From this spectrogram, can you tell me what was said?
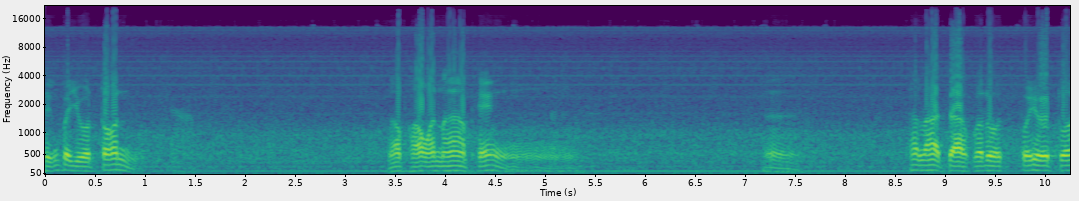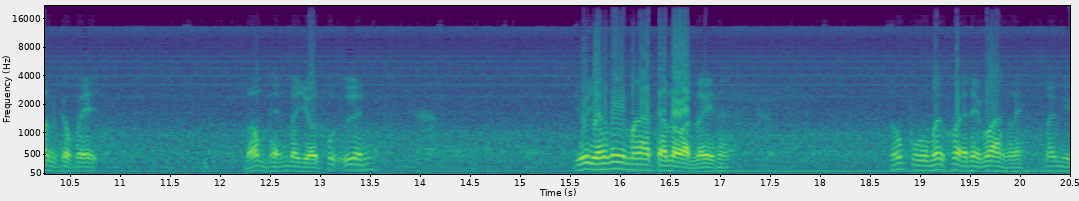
ถึงประโยชน์ต้น มาภาวนาเพ่งถ้าละจากประโยชน์ประโยชน์ตนก็ไปบำเพ็ญประโยชน์ผู้อื่น อยู่อย่างนี้มาตลอดเลยนะหลวงปู่ไม่ค่อยได้ว่างเลย ไม่มี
